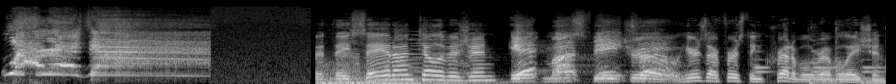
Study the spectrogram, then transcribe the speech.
Where is it? If they say it on television, It must be true. Here's our first incredible revelation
